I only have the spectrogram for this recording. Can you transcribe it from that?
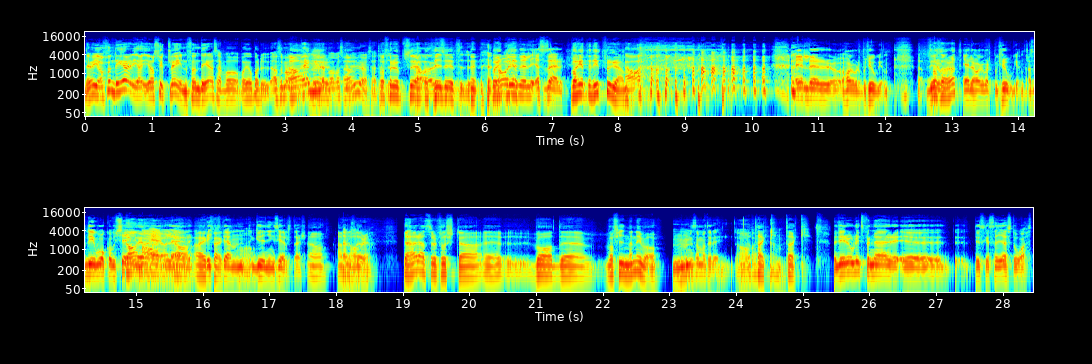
Nej, men jag funderar, jag, jag cyklar in och funderar så här, vad, vad jobbar du? Alltså man Ja, tänker, vad, vad ska Ja. du göra så här Varför är du upp så jävla Ja, tidigt? tidigt. Vad heter, alltså vad heter ditt program? ja. eller har du varit på krogen? Det är Vad sa de-? Eller har du varit på krogen? Alltså det är walk of shame Ja, ja, ja, eller ja, ja, riktiga gryningshjältar. Ja, ja, Där men så är det. här är alltså det första. Eh, vad, eh, vad fina ni var. Mm. Samma till dig. ja, tack, verkligen. tack. Men det är roligt för när eh, det ska sägas då att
